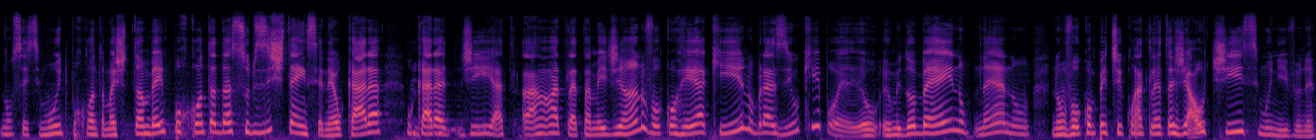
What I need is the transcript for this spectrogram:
não sei se muito por conta, mas também por conta da subsistência, né? O cara, o cara de ah, um atleta mediano, vou correr aqui no Brasil que, pô, eu, eu me dou bem, não, né? Não, não vou competir com atletas de altíssimo nível, né?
